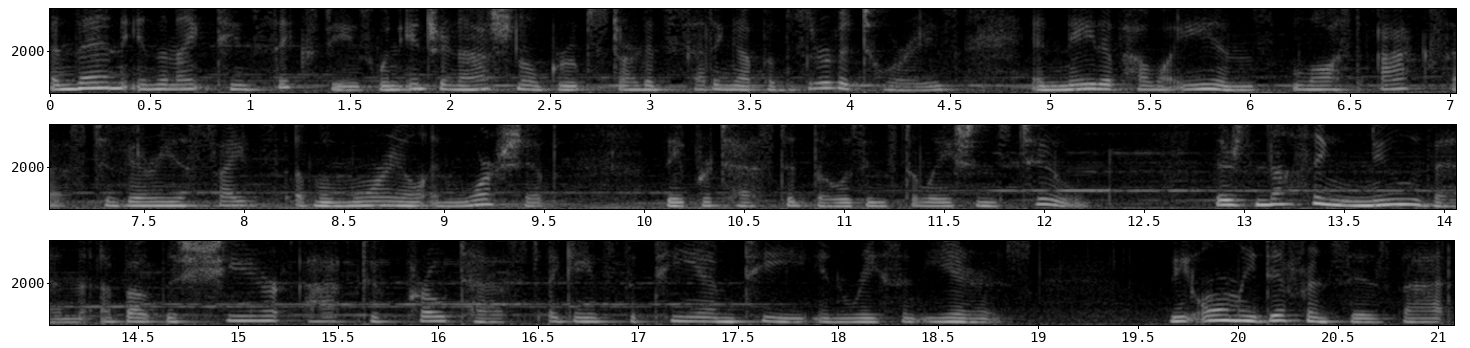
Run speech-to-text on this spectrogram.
and then in the 1960s, when international groups started setting up observatories and native Hawaiians lost access to various sites of memorial and worship, they protested those installations too. There's nothing new then about the sheer act of protest against the TMT in recent years. The only difference is that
